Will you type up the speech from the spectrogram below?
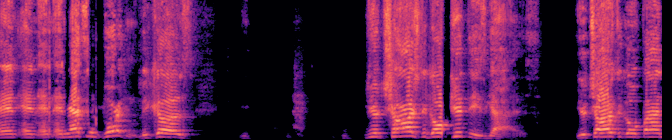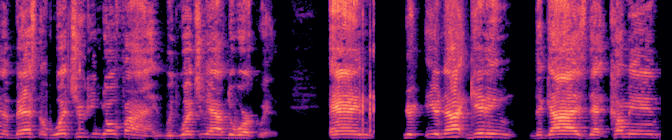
And and and, and that's important because you're charged to go get these guys. You're charged to go find the best of what you can go find with what you have to work with. And you're you're not getting the guys that come in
